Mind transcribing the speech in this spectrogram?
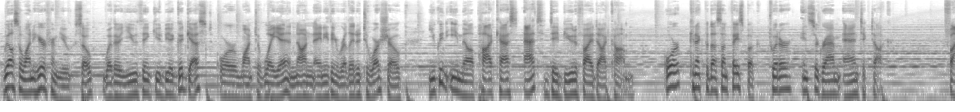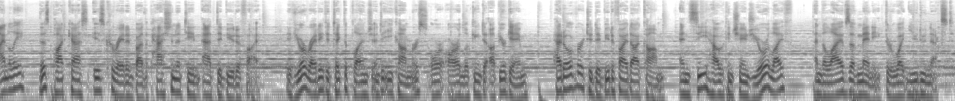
We also want to hear from you, so whether you think you'd be a good guest or want to weigh in on anything related to our show, you can email podcast at debutify.com or connect with us on Facebook, Twitter, Instagram, and TikTok. Finally, this podcast is created by the passionate team at Debutify. If you're ready to take the plunge into e commerce or are looking to up your game, head over to debutify.com and see how it can change your life and the lives of many through what you do next.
